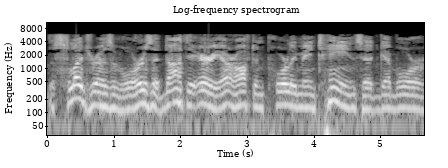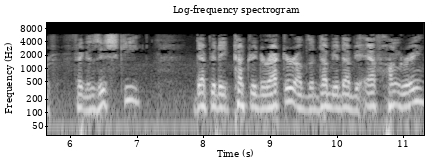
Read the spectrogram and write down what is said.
The sludge reservoirs that dot the area are often poorly maintained, said Gabor Figaziski, Deputy Country Director of the WWF Hungary,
